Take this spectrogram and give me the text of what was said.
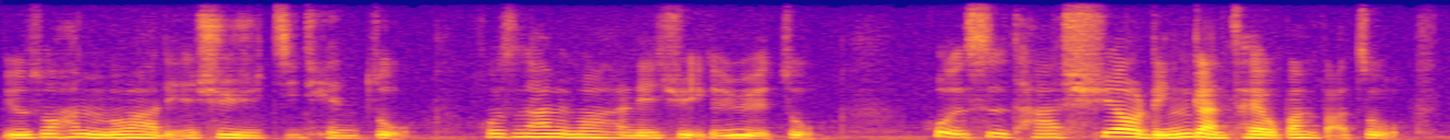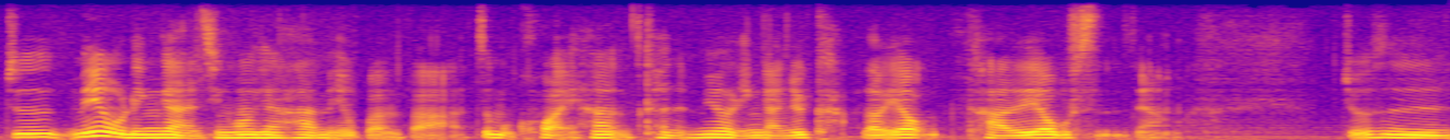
比如说他没有办法连续几天做，或是他没办法连续一个月做。或者是他需要灵感才有办法做，就是没有灵感的情况下，他没有办法这么快，他可能没有灵感就卡到要卡的要死这样，就是，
